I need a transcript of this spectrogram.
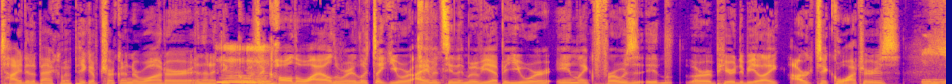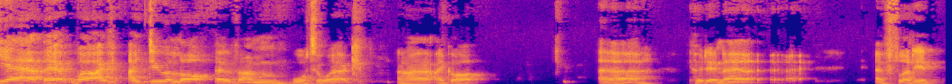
tied to the back of a pickup truck underwater. And then I think, mm. was it mm. Call the Wild, where it looked like you were, I haven't seen that movie yet, but you were in like frozen, it, or appeared to be like Arctic waters. Yeah. Well, I, I do a lot of um, water work. Uh, I got uh, put in a a flooded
